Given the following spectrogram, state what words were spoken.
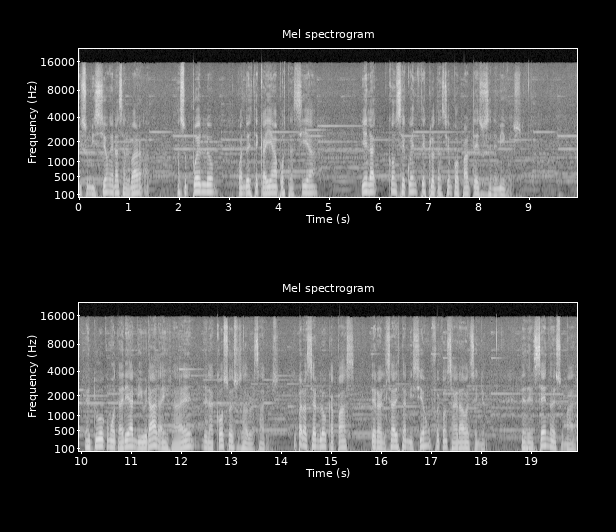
y su misión era salvar a su pueblo cuando éste caía en apostasía y en la consecuente explotación por parte de sus enemigos. Él tuvo como tarea librar a Israel del acoso de sus adversarios, y para hacerlo capaz de realizar esta misión fue consagrado al Señor, desde el seno de su madre.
